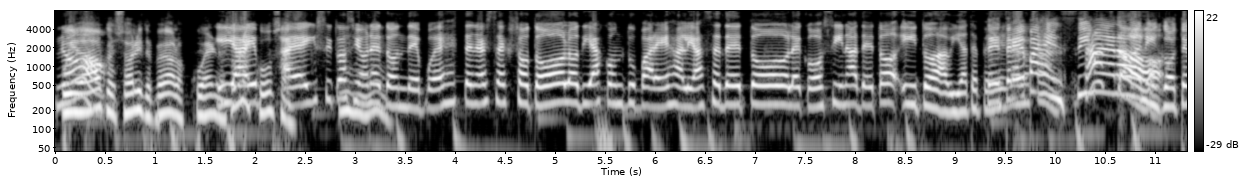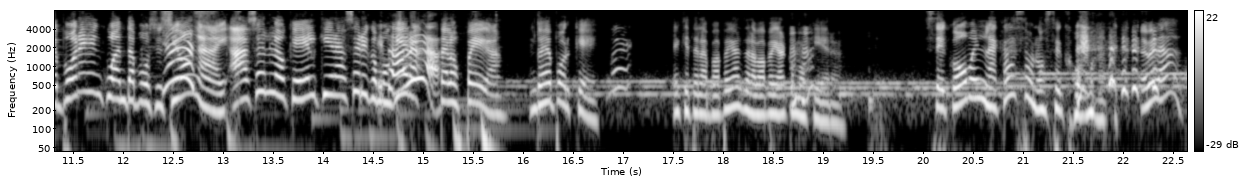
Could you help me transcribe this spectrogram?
No. cuidado que sale y te pega los cuernos. Y hay, excusa. hay situaciones donde puedes tener sexo todos los días con tu pareja, le haces de todo, le cocinas de todo y todavía te Te pega. trepas encima del Exacto. abanico, te pones en cuanta posición Yes. hay, haces lo que él quiere hacer y como ¿Y quiera te los pega. Entonces, ¿por qué? El que te la va a pegar, te la va a pegar como quiera. ¿Se coma en la casa o no se coma? Es verdad.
